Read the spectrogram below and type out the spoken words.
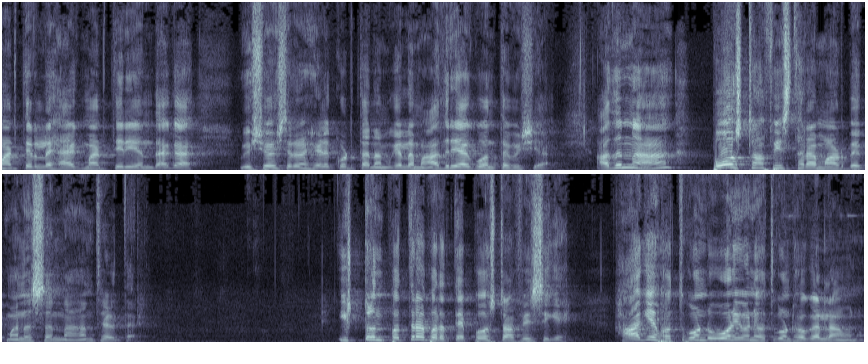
ಮಾಡ್ತಿರಲ್ಲ, ಹೇಗೆ ಮಾಡ್ತೀರಿ ಅಂದಾಗ ವಿಶ್ವೇಶ್ವರ ಹೇಳ್ಕೊಡ್ತಾರೆ ನಮಗೆಲ್ಲ ಮಾದರಿ ಆಗುವಂಥ ವಿಷಯ. ಅದನ್ನು ಪೋಸ್ಟ್ ಆಫೀಸ್ ಥರ ಮಾಡಬೇಕು ಮನಸ್ಸನ್ನು ಅಂತ ಹೇಳ್ತಾರೆ. ಇಷ್ಟೊಂದು ಪತ್ರ ಬರುತ್ತೆ ಪೋಸ್ಟ್ ಆಫೀಸಿಗೆ. ಹಾಗೆ ಹೊತ್ಕೊಂಡು, ಓಣಿ ಓಣಿ ಹೊತ್ಕೊಂಡು ಹೋಗಲ್ಲ ಅವನು.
